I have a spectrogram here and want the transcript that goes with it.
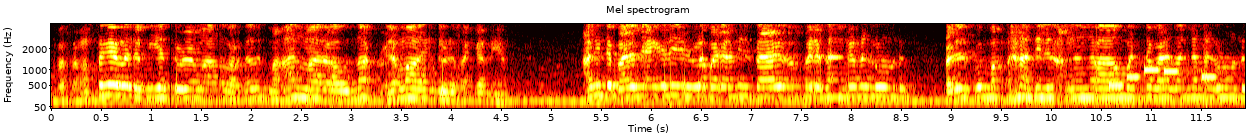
അപ്പൊ സമസ്ത കേരള ജമീയത്ത് വിളമ എന്ന് പറഞ്ഞത് മഹാന്മാരാവുന്ന വിലമാതിന്റെ ഒരു സംഘടനയാണ്. അതിന്റെ പല മേഖലയിലുള്ള പല അതിൽ താഴെ പല സംഘടനകളുണ്ട്. പലർക്കും അതിൽ അംഗങ്ങളാകാൻ പറ്റുന്ന പല സംഘടനകളുണ്ട്.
